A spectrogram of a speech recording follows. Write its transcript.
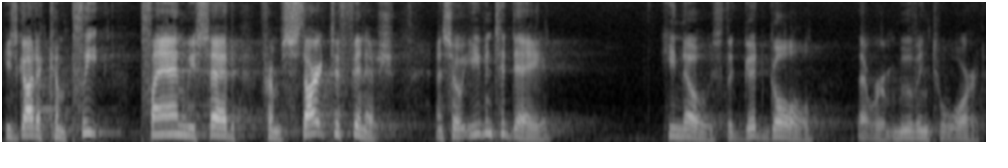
He's got a complete plan, we said, from start to finish. And so even today, he knows the good goal that we're moving toward.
